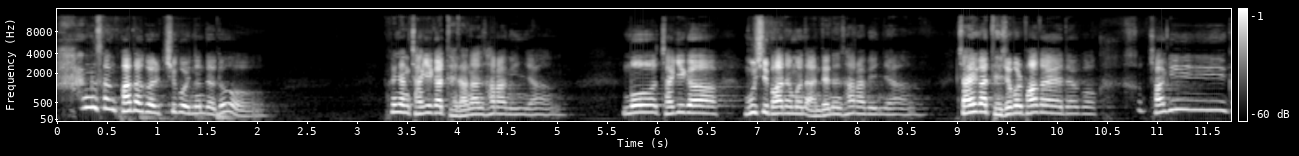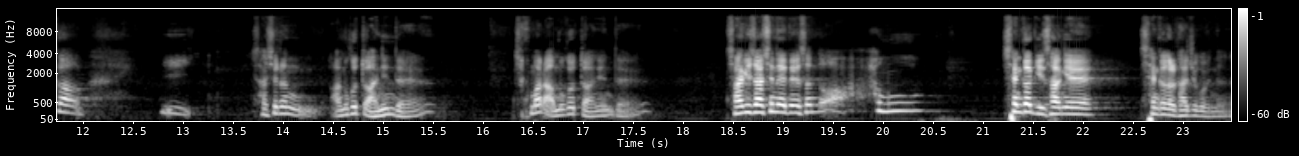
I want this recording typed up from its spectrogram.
항상 바닥을 치고 있는데도 그냥 자기가 대단한 사람이냐, 뭐 자기가 무시받으면 안 되는 사람이냐, 자기가 대접을 받아야 되고 자기가 이 사실은 아무것도 아닌데 정말 아무것도 아닌데 자기 자신에 대해서 너무 생각 이상의 생각을 가지고 있는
